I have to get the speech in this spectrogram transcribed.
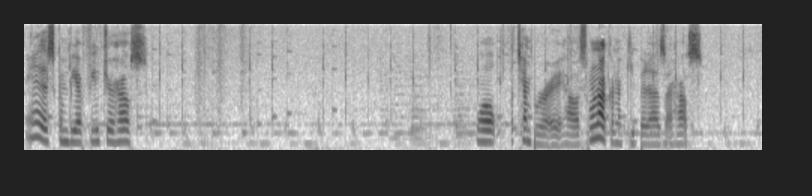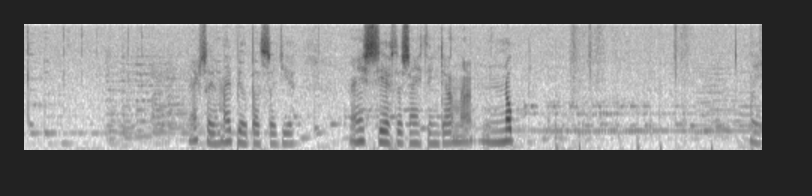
Yeah, this can be our future house. Well, a temporary house. We're not gonna keep it as our house. Actually, it might be the best idea. Let me see if there's anything down there. Nope. Wait,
